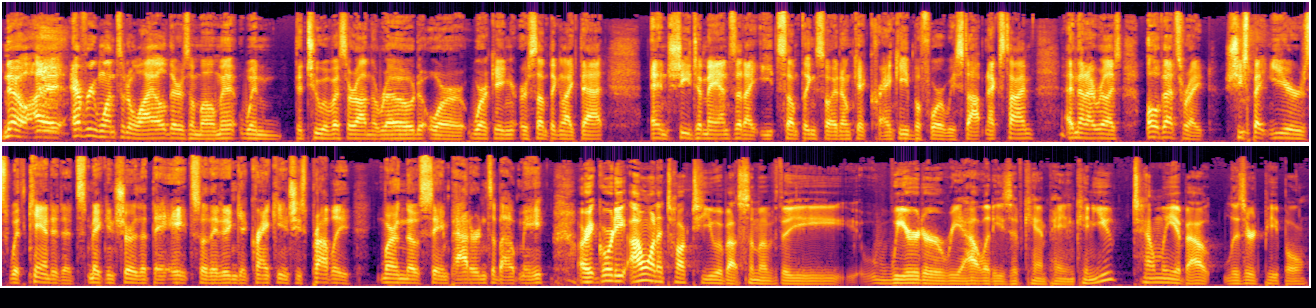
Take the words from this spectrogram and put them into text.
no. I, every once in a while, there's a moment when the two of us are on the road or working or something like that, and she demands that I eat something so I don't get cranky before we stop next time. And then I realize, oh, that's right. She spent years with candidates making sure that they ate so they didn't get cranky, and she's probably learned those same patterns about me. All right, Gordie, I want to talk to you about some of the weirder realities of campaigning. Can you tell me about lizard people?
